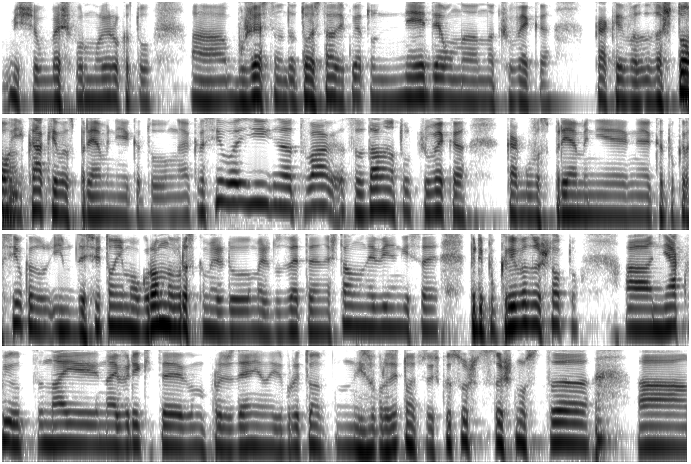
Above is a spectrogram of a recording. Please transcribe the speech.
мисля, беше формулирал като а, божествената, т.е. тази, която не е дел на, на човека как е, защо uh-huh. и как е възприеме ние като красива и а, това създаденото от човека как го възприеме ние като красиво, като им действително има огромна връзка между, между двете неща, но не винаги се припокрива, защото а, някои от най- най-великите произведения на, на изобразителното изкуство всъщност а, а,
